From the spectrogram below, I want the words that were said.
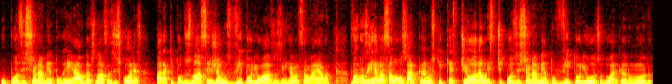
o posicionamento real das nossas escolhas para que todos nós sejamos vitoriosos em relação a ela. Vamos em relação aos arcanos que questionam este posicionamento vitorioso do arcano mundo.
